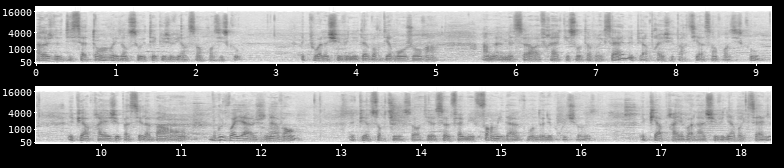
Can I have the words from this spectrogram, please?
à l'âge de 17 ans, ils ont souhaité que je vienne à San Francisco. Et puis voilà, je suis venu d'abord dire bonjour à, à mes soeurs et frères qui sont à Bruxelles, et puis après je suis parti à San Francisco. Et puis après, j'ai passé là-bas beaucoup de voyages, né avant. Et puis sorti, sorti. C'est une famille formidable qui m'ont donné beaucoup de choses. Et puis après, voilà, je suis venu à Bruxelles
